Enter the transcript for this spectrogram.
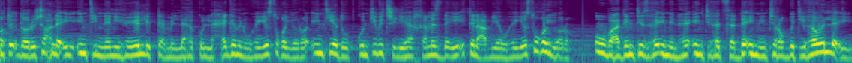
ما تقدريش على إيه انت الناني هي اللي بتعمل لها كل حاجة من وهي صغيرة. انت يا دوب كنت بتشيليها خمس دقايق تلعب بيها وهي صغيرة. وبعدين تزهقي منها. انت هتصدقي ان انت ربيتيها ولا إيه؟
